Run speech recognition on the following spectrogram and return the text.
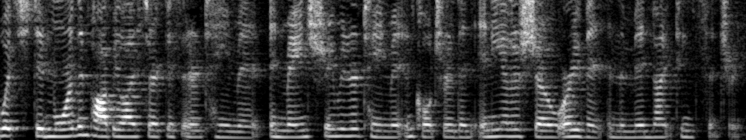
which did more than popularize circus entertainment and mainstream entertainment and culture than any other show or event in the mid 19th century.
